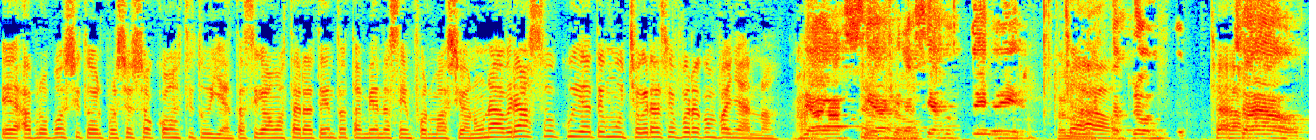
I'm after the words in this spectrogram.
eh, a propósito del proceso constituyente. Así que vamos a estar atentos también a esa información. Un abrazo, cuídate mucho, gracias por acompañarnos. Gracias, gracias a ustedes. Chao. Hasta pronto. Chao.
